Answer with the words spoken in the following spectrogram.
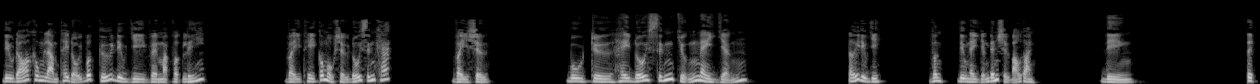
điều đó không làm thay đổi bất cứ điều gì về mặt vật lý. Vậy thì có một sự đối xứng khác. Vậy sự bù trừ hay đối xứng chuẩn này dẫn tới điều gì? Vâng, điều này dẫn đến sự bảo toàn. Điện. tích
